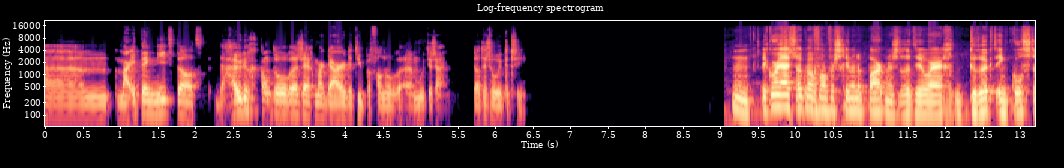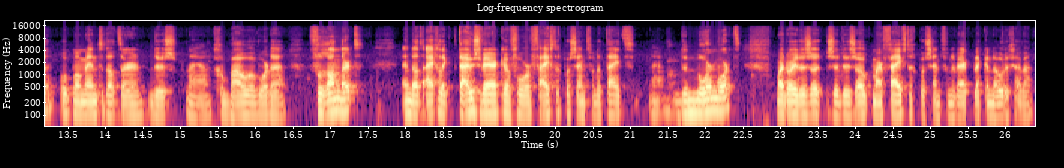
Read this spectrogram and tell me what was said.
Um, maar ik denk niet dat de huidige kantoren, zeg maar, daar de type van moeten zijn. Dat is hoe ik het zie. Hmm. Ik hoor juist ook wel van verschillende partners dat het heel erg drukt in kosten. Op het moment dat er dus nou ja, gebouwen worden veranderd. En dat eigenlijk thuiswerken voor 50% van de tijd nou de norm wordt. Waardoor je dus, ze dus ook maar 50% van de werkplekken nodig hebben.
